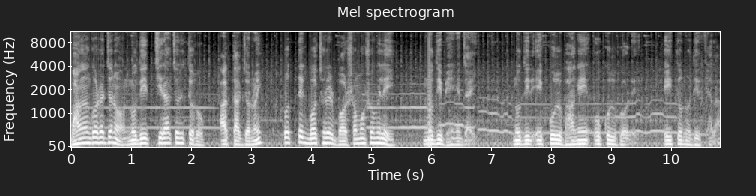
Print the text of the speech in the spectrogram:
ভাঙাগড়া যেন নদীর চিরাচরিত রূপ, আর তার জন্যই প্রত্যেক বছরের বর্ষা মৌসুম এলেই নদী ভেঙে যায়। নদীর একুল ভাঙে ওকুল গড়ে, এই তো নদীর খেলা।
